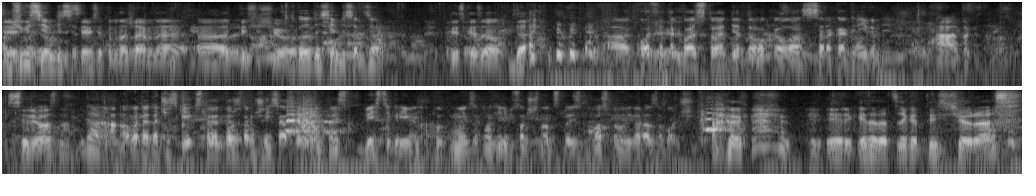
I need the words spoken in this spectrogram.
А почему 70? 70 умножаем на а, тысячу. Куда ты 70 взял? Ты сказал? Да. А кофе такое стоит где-то около 40 гривен. А, так серьезно? Да. А вот этот чизкейк стоит тоже там 60 гривен, то есть 200 гривен. А тут мы заплатили 516, то есть в два с половиной раза больше. Эрик, это наценка тысячу раз.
